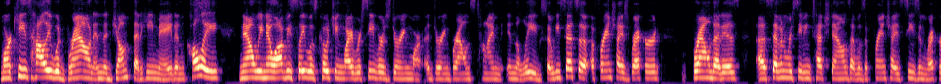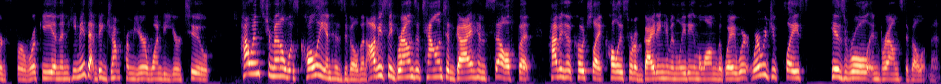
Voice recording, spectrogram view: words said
Marquise Hollywood Brown and the jump that he made. And Culley, now we know, obviously, was coaching wide receivers during Mar- during Brown's time in the league. So he sets a, a franchise record, Brown, that is, uh, seven receiving touchdowns. That was a franchise season record for a rookie. And then he made that big jump from year one to year two. How instrumental was Culley in his development? Obviously, Brown's a talented guy himself, but having a coach like Culley sort of guiding him and leading him along the way, where, where would you place his role in Brown's development?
